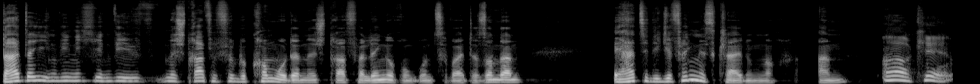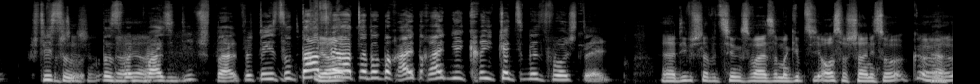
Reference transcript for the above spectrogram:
da hat er irgendwie nicht irgendwie eine Strafe für bekommen oder eine Strafverlängerung und so weiter, sondern er hatte die Gefängniskleidung noch an. Ah, okay. Verstehst Verstehst du? Das ja, war ja. quasi Diebstahl. Verstehst du? Dafür ja. hat er dann noch einen reingekriegt. Kannst du dir das vorstellen? Ja, Diebstahl, beziehungsweise man gibt sich aus wahrscheinlich so, äh,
